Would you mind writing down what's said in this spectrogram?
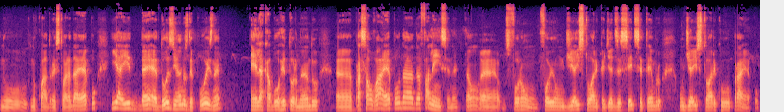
no, no quadro A História da Apple. E aí, 12 anos depois, né, ele acabou retornando uh, para salvar a Apple da, da falência. Né? Então, uh, foram, foi um dia histórico, dia 16 de setembro, um dia histórico para a Apple.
